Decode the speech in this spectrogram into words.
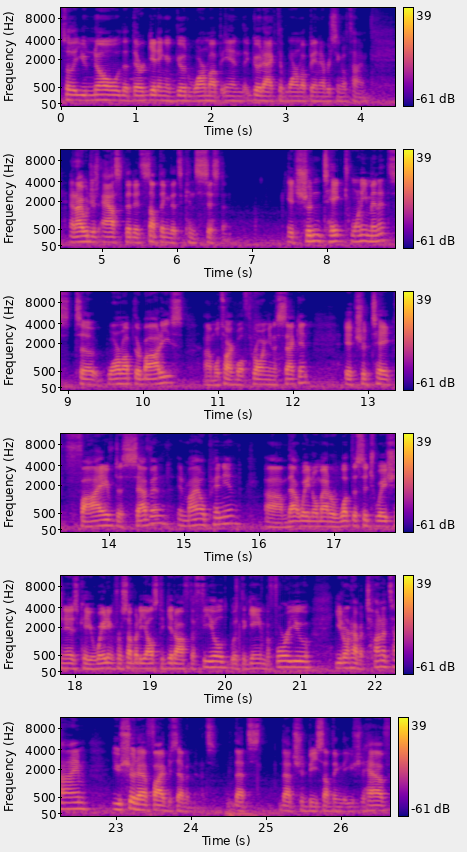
so that you know that they're getting a good warm up in, a good active warm up in every single time. And I would just ask that it's something that's consistent. It shouldn't take 20 minutes to warm up their bodies. Um, we'll talk about throwing in a second. It should take five to seven, in my opinion. Um, that way, no matter what the situation is, okay, you're waiting for somebody else to get off the field with the game before you. You don't have a ton of time. You should have five to seven minutes. That's that should be something that you should have.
